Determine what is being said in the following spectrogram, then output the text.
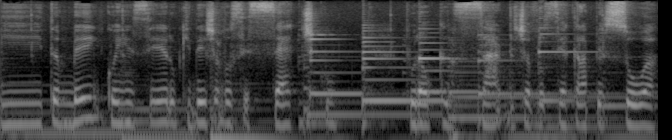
E também conhecer o que deixa você cético por alcançar, deixa você aquela pessoa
